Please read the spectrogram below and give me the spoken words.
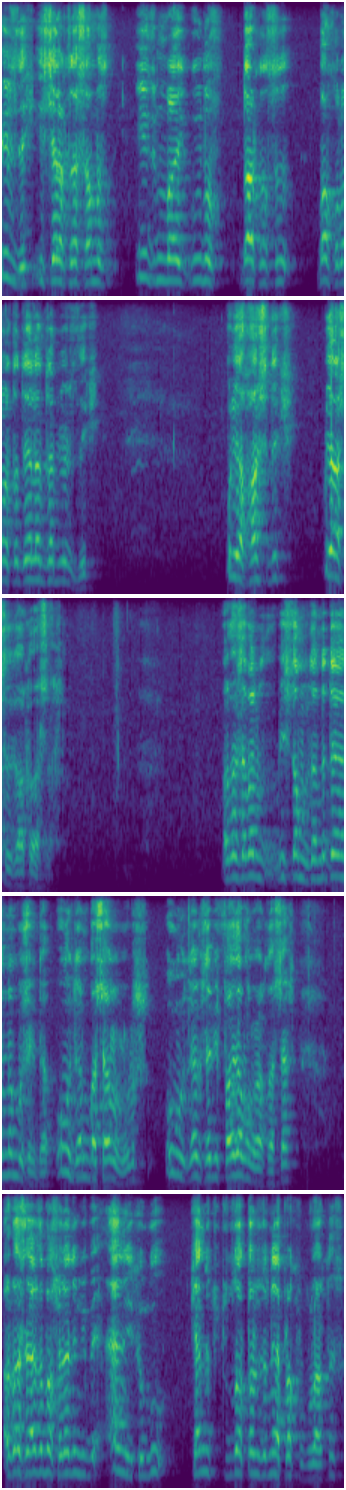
bildik. İsteyen arkadaşlarımız 7 numarayı Queen of Darkness'ı bank olarak da değerlendirebilirdik. Buraya haşladık. Buraya haşladık arkadaşlar. Arkadaşlar ben İslam üzerinde değerlendirmem bu şekilde. Umuyorum başarılı oluruz. Umuyorum size bir faydam olur arkadaşlar. Arkadaşlar her zaman söylediğim gibi en iyi kurgu kendi tuttuğunuz atlar üzerine yaprak kurgulardır.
